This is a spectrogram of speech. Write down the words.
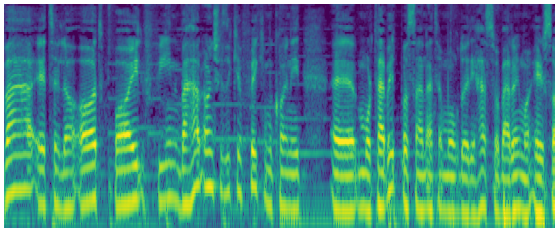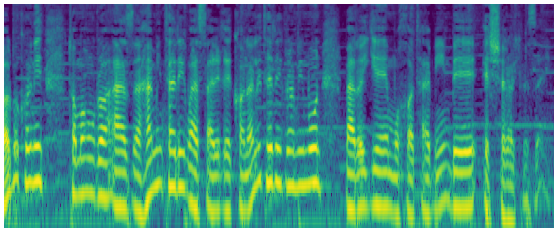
و اطلاعات، فایل، فیلم و هر آن چیزی که فکر می‌کنید مرتبط با صنعت مقداری هست رو برای ما ارسال بکنید تا ما اون را از همین طریق و از طریق کانال تلگرامیمون برای مخاطبین به اشتراک بذاریم.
